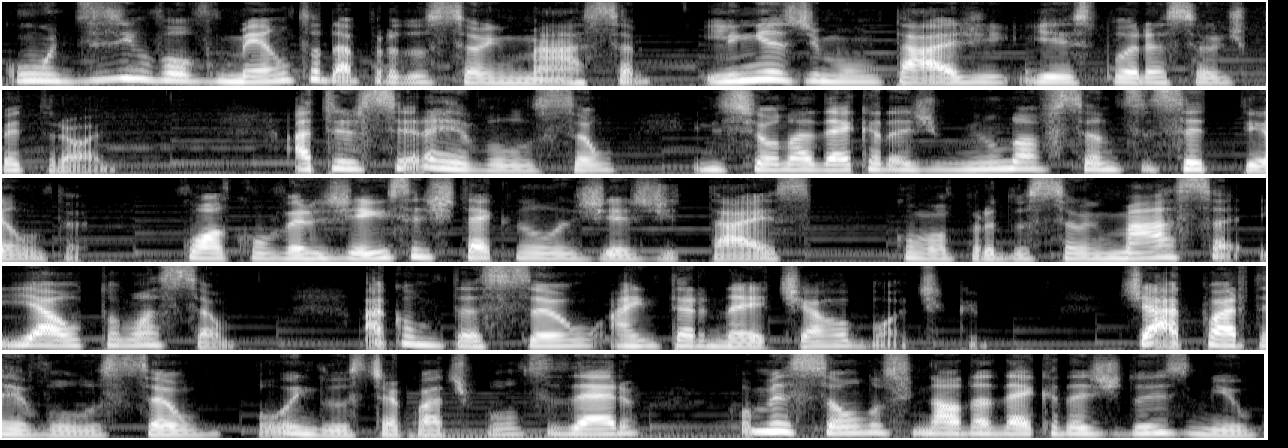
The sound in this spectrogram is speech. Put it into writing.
com o desenvolvimento da produção em massa, linhas de montagem e a exploração de petróleo. A terceira revolução iniciou na década de 1970, com a convergência de tecnologias digitais, como a produção em massa e a automação, a computação, a internet e a robótica. Já a quarta revolução, ou indústria 4.0, começou no final da década de 2000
